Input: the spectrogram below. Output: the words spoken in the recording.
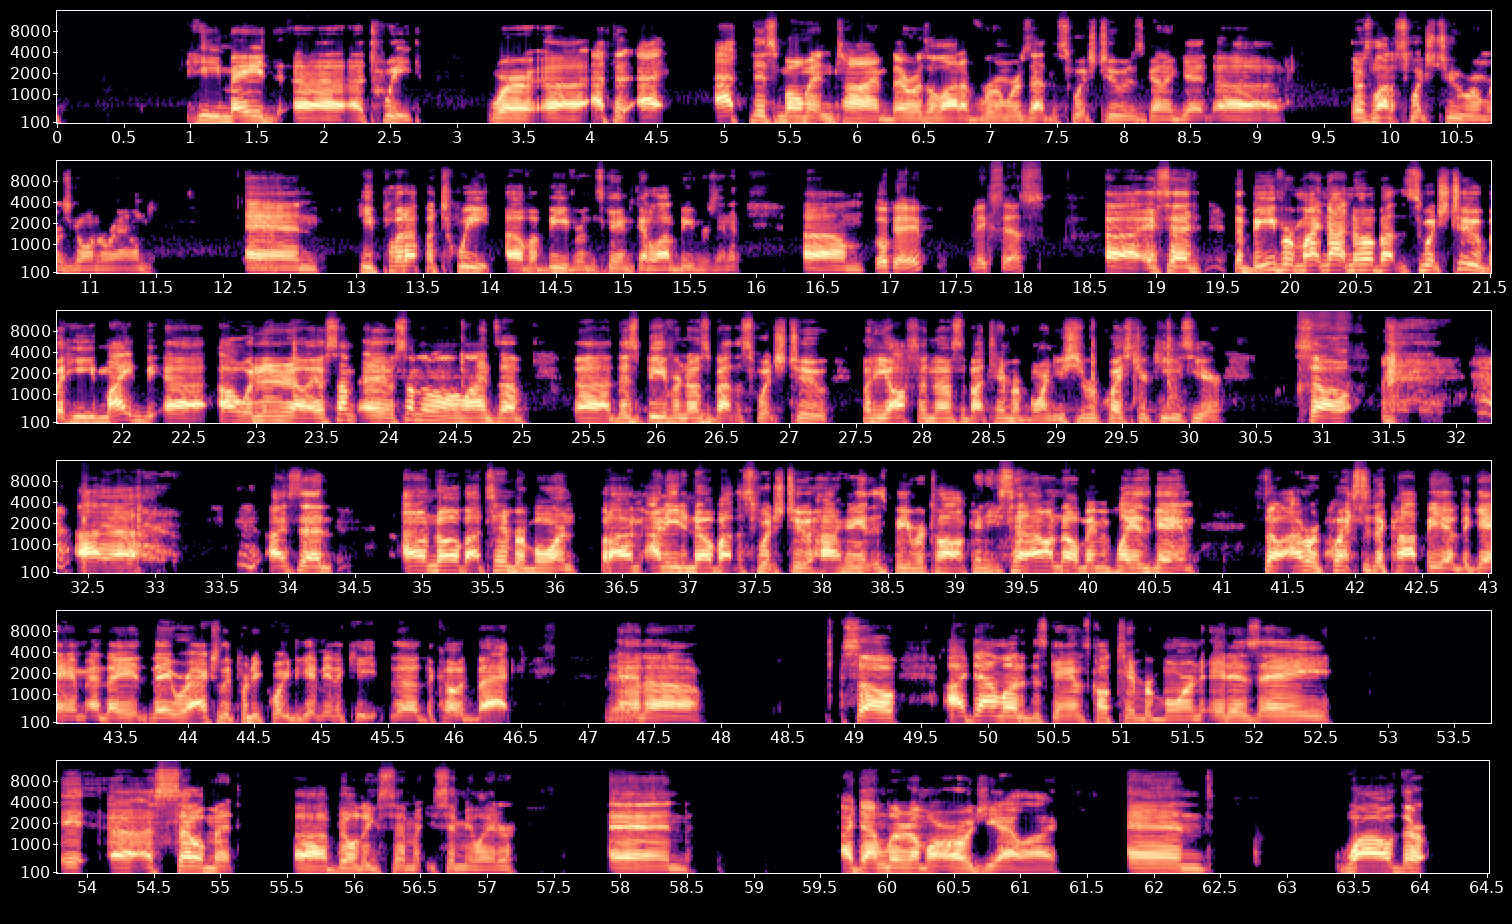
he made uh, a tweet where uh, at the at, at this moment in time there was a lot of rumors that the Switch Two is going to get. Uh, there's a lot of Switch Two rumors going around, and he put up a tweet of a beaver. This game's got a lot of beavers in it. Um, okay, makes sense uh, it said the beaver might not know about the Switch Two, but he might be. Uh, oh no, no, no! It was some. It was something along the lines of uh, this beaver knows about the Switch Two, but he also knows about Timberborn. You should request your keys here. So, I uh, I said I don't know about Timberborn, but I, I need to know about the Switch Two. How can I get this beaver talk? And he said, I don't know. Maybe play his game. So I requested a copy of the game, and they they were actually pretty quick to get me the key the the code back. Yeah. And uh so I downloaded this game. It's called Timberborn. It is a it, uh, a settlement uh, building sim- simulator, and I downloaded it on my ROG Ally. And while there,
